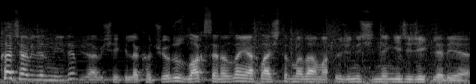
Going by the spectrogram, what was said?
Kaçabilir miydim? Güzel bir şekilde kaçıyoruz. Lux en azından yaklaştırmadı ama çocuğun içinden geçecekleri ya.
